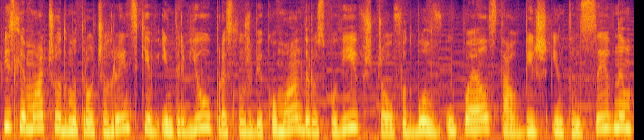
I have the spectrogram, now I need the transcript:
Після матчу Дмитро Чигринський в інтерв'ю при службі команди розповів, що футбол в УПЛ став більш інтенсивним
